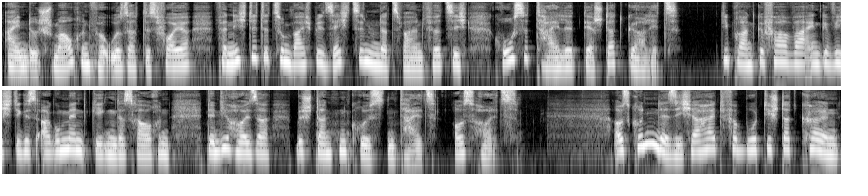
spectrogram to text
Ein durch Schmauchen verursachtes Feuer vernichtete zum Beispiel 1642 große Teile der Stadt Görlitz. Die Brandgefahr war ein gewichtiges Argument gegen das Rauchen, denn die Häuser bestanden größtenteils aus Holz. Aus Gründen der Sicherheit verbot die Stadt Köln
